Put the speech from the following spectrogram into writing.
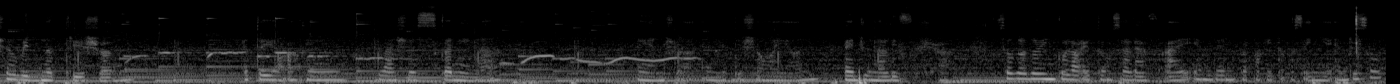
Siya with nutrition. Ito yung aking lashes kanina. Ayan siya. And ito siya ngayon. Medyo na-lift siya. So, gagawin ko lang itong sa left eye and then papakita ko sa inyo yung end result.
